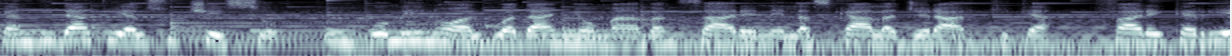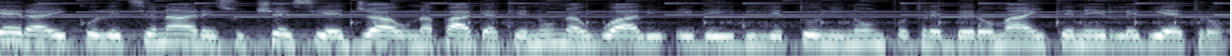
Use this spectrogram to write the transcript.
Candidati al successo, un po' meno al guadagno ma avanzare nella scala gerarchica, fare carriera e collezionare successi è già una paga che non ha uguali e dei bigliettoni non potrebbero mai tenerle dietro,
